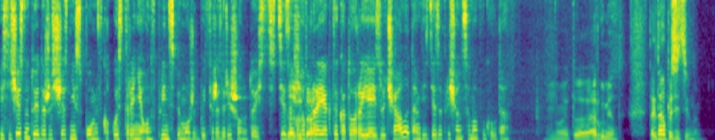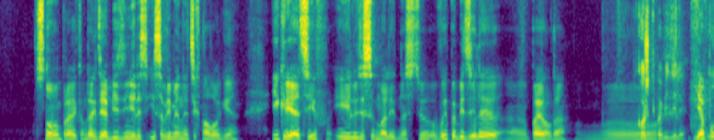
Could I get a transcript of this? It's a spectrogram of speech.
Если честно, то я даже сейчас не вспомню, в какой стране он, в принципе, может быть разрешен. То есть те Даже так? законопроекты, которые я изучала, там везде запрещен самовыгул, да. Ну, это аргумент. Тогда о позитивном. С новым проектом, да, где объединились и современные технологии, и креатив, и люди с инвалидностью. Вы победили, э, Павел, да? В- Кошки победили. Я, Я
